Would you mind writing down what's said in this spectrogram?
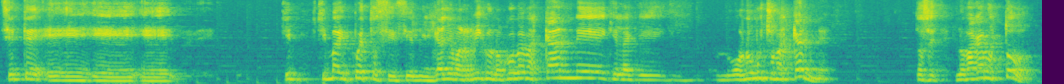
Si este, eh, eh, ¿quién, más impuestos si el gallo más rico no come más carne que la que, o no mucho más carne. Entonces, lo pagamos todo.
